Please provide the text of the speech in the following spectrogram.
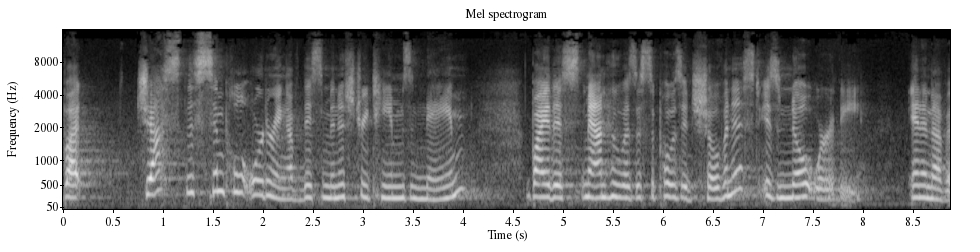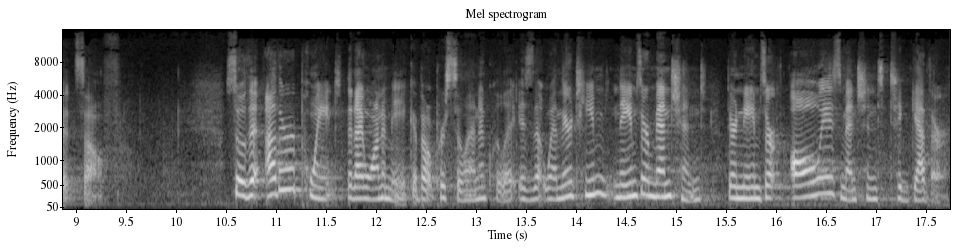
But just the simple ordering of this ministry team's name by this man who was a supposed chauvinist is noteworthy in and of itself. So, the other point that I want to make about Priscilla and Aquila is that when their team names are mentioned, their names are always mentioned together.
